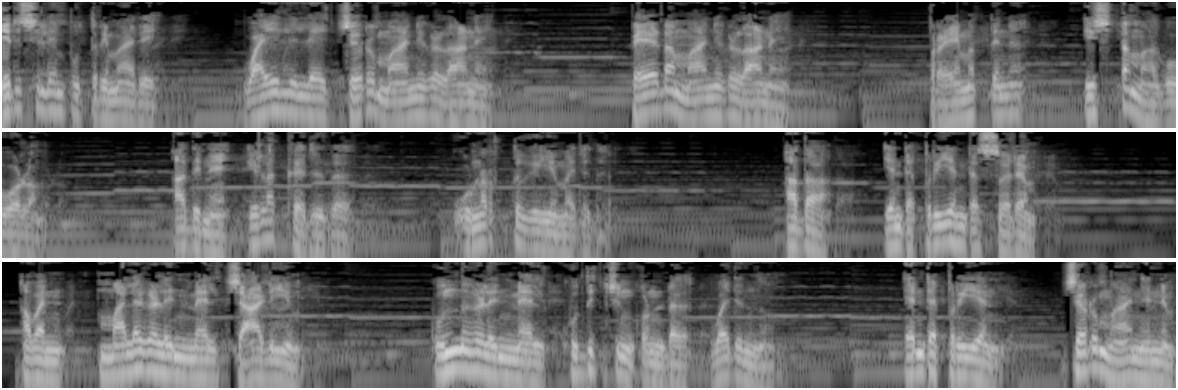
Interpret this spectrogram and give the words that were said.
യരിശിലേം പുത്രിമാരെ വയലിലെ ചെറുമാനുകളാണ് പേടമാനുകളാണ്. പ്രേമത്തിന് ഇഷ്ടമാകുവോളം അതിനെ ഇളക്കരുത് ഉണർത്തുകയുമരുത്. അതാ എന്റെ പ്രിയന്റെ സ്വരം. അവൻ മലകളിന്മേൽ ചാടിയും കുന്നുകളിന്മേൽ കുതിച്ചും കൊണ്ട് വരുന്നു. എന്റെ പ്രിയൻ ചെറുമാനിനും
